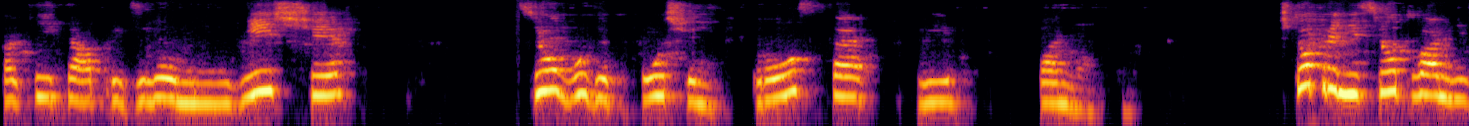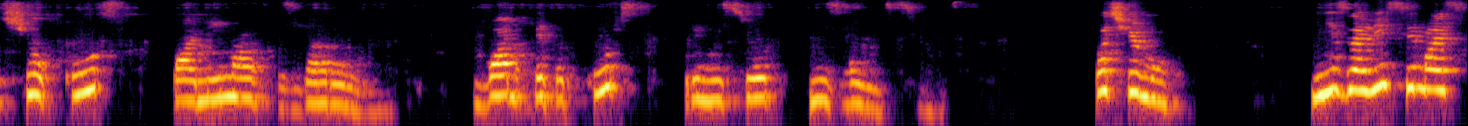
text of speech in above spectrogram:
какие-то определенные вещи. Все будет очень просто и понятно. Что принесет вам еще курс помимо здоровья? Вам этот курс принесет независимость. Почему? Независимость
